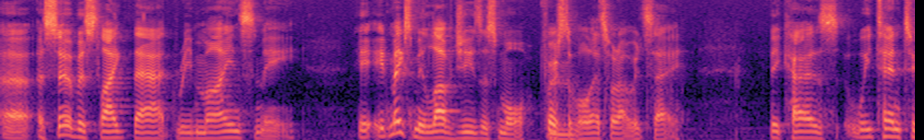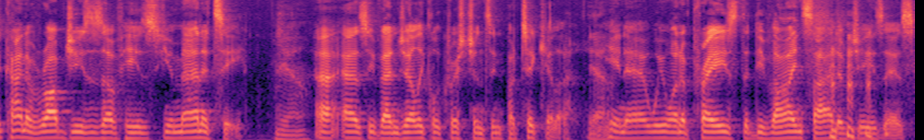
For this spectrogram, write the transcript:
uh, a service like that reminds me. It, it makes me love Jesus more. First of all, that's what I would say, because we tend to kind of rob Jesus of his humanity. Yeah. Uh, as evangelical Christians in particular, Yeah. you know, we want to praise the divine side of Jesus,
